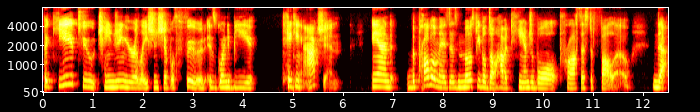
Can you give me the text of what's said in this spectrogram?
The key to changing your relationship with food is going to be taking action. And the problem is is most people don't have a tangible process to follow that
